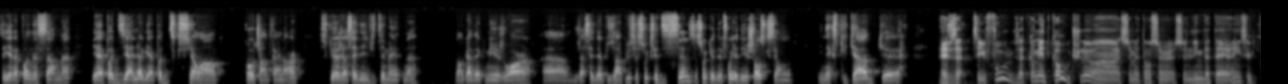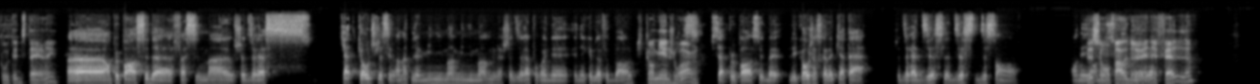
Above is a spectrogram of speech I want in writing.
Il n'y avait pas nécessairement, il n'y avait pas de dialogue, il n'y avait pas de discussion entre coach et entraîneur. Ce que j'essaie d'éviter maintenant. Donc, avec mes joueurs, euh, j'essaie de plus en plus. C'est sûr que c'est difficile. C'est sûr que des fois, il y a des choses qui sont inexplicables que. C'est fou, vous êtes combien de coachs là, en, mettons, sur, une ligne de terrain, sur le côté du terrain? Euh, on peut passer de facilement, je dirais, quatre coachs, c'est vraiment le minimum, minimum, je te dirais, pour une, équipe de football. Puis combien de joueurs? ça peut passer. Ben, les coachs, ça serait de 4 à, je dirais, 10. 10, 10 sont. On est, 10, on, parle de NFL, là?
